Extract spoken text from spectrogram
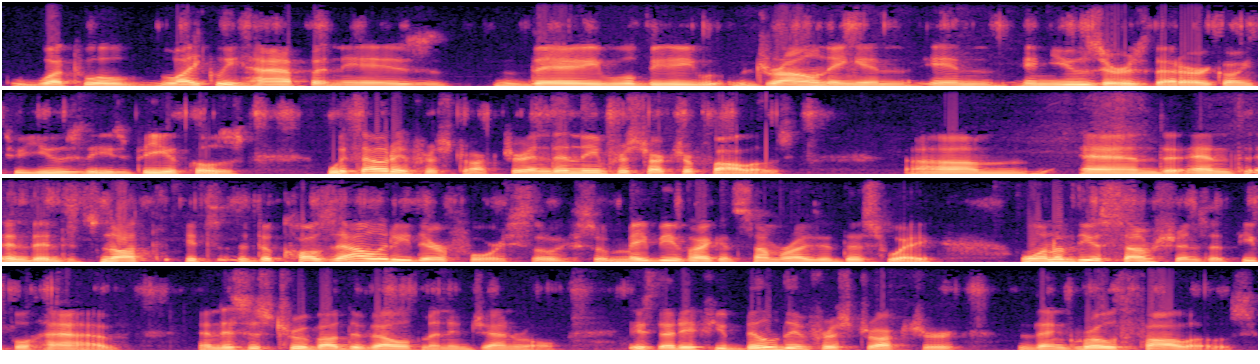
what will likely happen is they will be drowning in, in, in users that are going to use these vehicles without infrastructure, and then the infrastructure follows. Um, and and and it's not it's the causality therefore. So so maybe if I can summarize it this way, one of the assumptions that people have, and this is true about development in general, is that if you build infrastructure, then growth follows.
